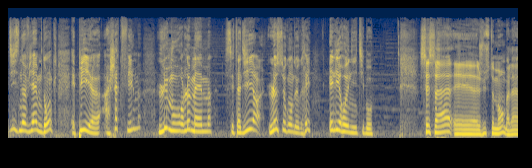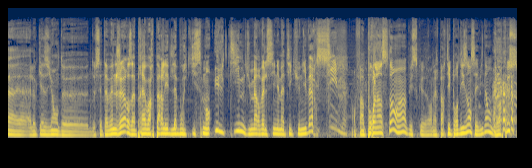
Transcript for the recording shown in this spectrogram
19e donc. Et puis, à chaque film, l'humour, le même, c'est-à-dire le second degré et l'ironie, Thibaut. C'est ça, et justement, bah là, à l'occasion de, de cet Avengers, après avoir parlé de l'aboutissement ultime du Marvel Cinematic Universe, enfin pour l'instant, hein, puisqu'on est reparti pour 10 ans, c'est évident, voire plus.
